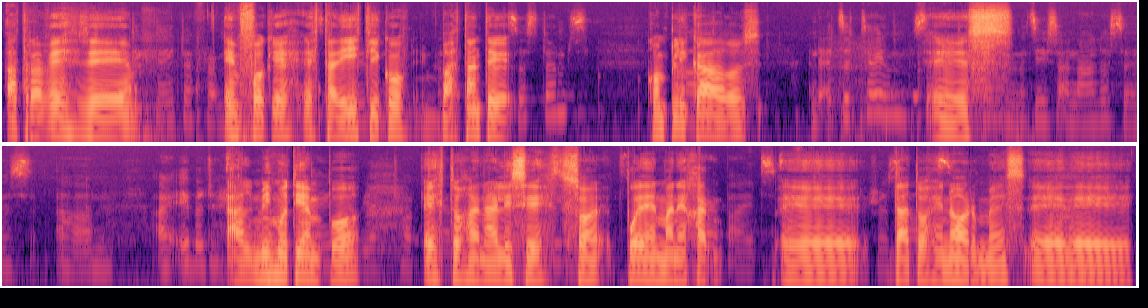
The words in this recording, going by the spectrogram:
a través de enfoques estadísticos bastante complicados es al mismo tiempo estos análisis son- pueden manejar eh, datos enormes eh, de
